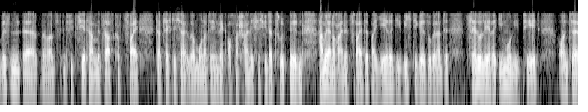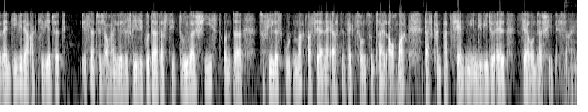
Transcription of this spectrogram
wissen, äh, wenn wir uns infiziert haben mit SARS-CoV-2, tatsächlich ja über Monate hinweg auch wahrscheinlich sich wieder zurückbilden, haben wir ja noch eine zweite Barriere, die wichtige sogenannte zelluläre Immunität. Und äh, wenn die wieder aktiviert wird, ist natürlich auch ein gewisses Risiko da, dass sie drüber schießt und äh, zu viel des Guten macht, was ja in der Erstinfektion zum Teil auch macht. Das kann Patienten individuell sehr unterschiedlich sein.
